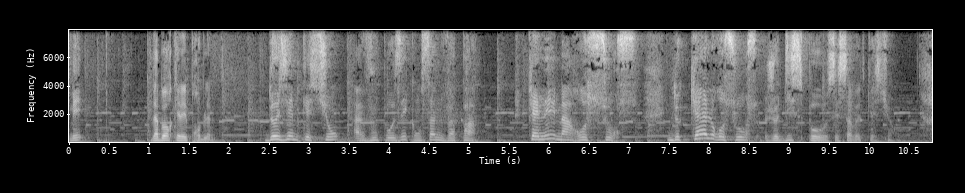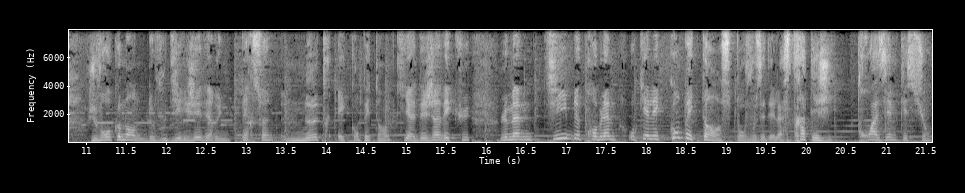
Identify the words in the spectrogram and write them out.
Mais d'abord, quel est le problème? Deuxième question à vous poser quand ça ne va pas. Quelle est ma ressource? De quelle ressource je dispose? C'est ça votre question je vous recommande de vous diriger vers une personne neutre et compétente qui a déjà vécu le même type de problème ou qui a les compétences pour vous aider, la stratégie. Troisième question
